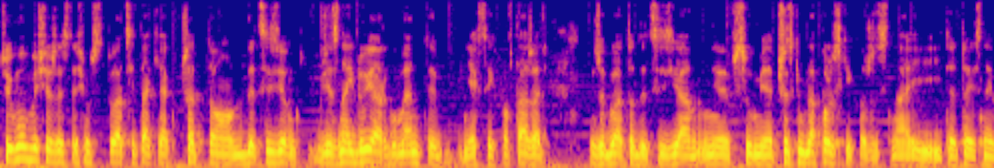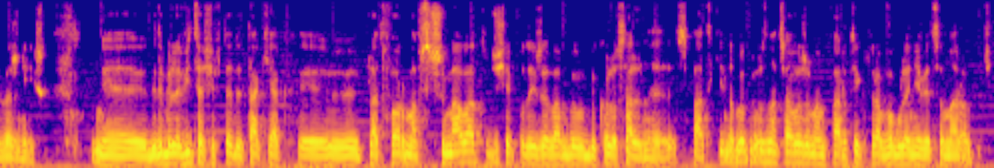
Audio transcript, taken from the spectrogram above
czyli mówmy się, że jesteśmy w sytuacji tak jak przed tą decyzją, gdzie znajduję argumenty, nie chcę ich powtarzać że była to decyzja e, w sumie wszystkim dla Polski korzystna i to, to jest najważniejsze. E, gdyby Lewica się wtedy tak jak e, Platforma wstrzymała, to dzisiaj podejrzewam byłyby kolosalne spadki, no bo by oznaczało, że mam partię, która w ogóle nie wie, co ma robić.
